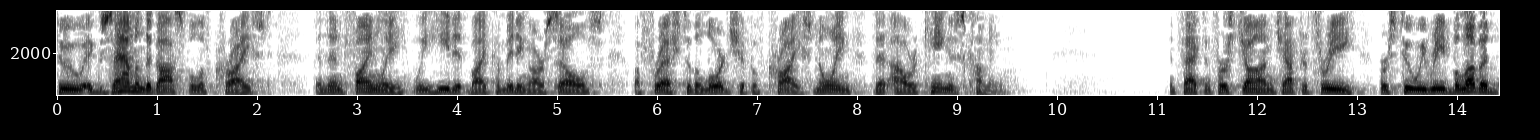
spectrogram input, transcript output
to examine the gospel of Christ. And then finally, we heed it by committing ourselves afresh to the lordship of Christ, knowing that our King is coming. In fact, in 1 John chapter 3, verse 2, we read, Beloved,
